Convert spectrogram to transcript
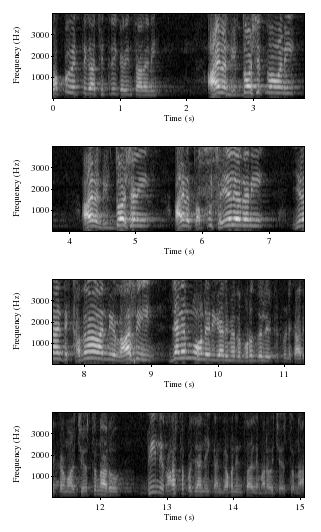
గొప్ప వ్యక్తిగా చిత్రీకరించాలని ఆయన నిర్దోషిత్వం అని ఆయన నిర్దోషని ఆయన తప్పు చేయలేదని ఇలాంటి కథనాలన్నీ రాసి జగన్మోహన్ రెడ్డి గారి మీద బురదలేటటువంటి కార్యక్రమాలు చేస్తున్నారు. దీన్ని రాష్ట్ర ప్రజానీకం గమనించాలని మనవి చేస్తున్నా.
